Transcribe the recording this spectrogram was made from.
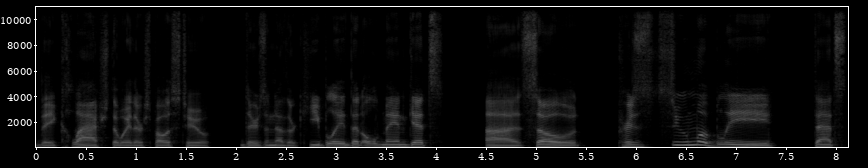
they clash the way they're supposed to, there's another Keyblade that Old Man gets. Uh, so presumably that's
